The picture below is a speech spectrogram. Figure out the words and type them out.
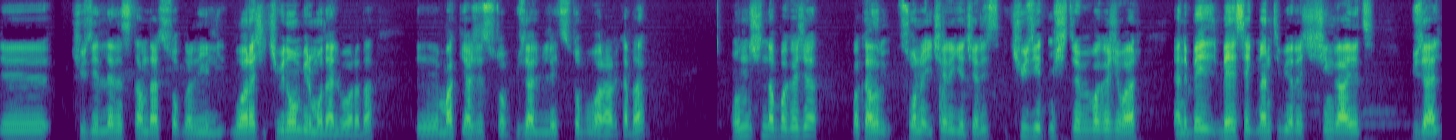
e, 250'lerin standart stopları değil. Bu araç 2011 model bu arada. E, makyajlı stop, güzel bir led stopu var arkada. Onun dışında bagaja bakalım sonra içeri geçeriz. 270 litre bir bagajı var. Yani B, B segmenti bir araç için gayet güzel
